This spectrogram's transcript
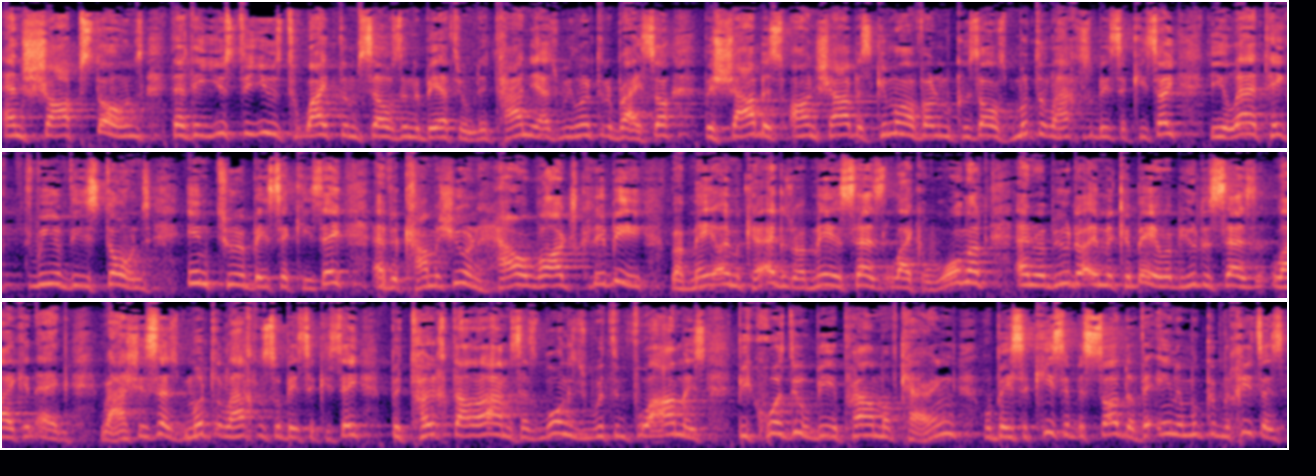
and sharp stones that they used to use to wipe themselves in the bathroom. The Tanya, as we learned in the Brisa, B'Shabbos, on Shabbos, Gimel Avarim Kuzal, Mutal Hachas Beisakisai, he allowed to take three of these stones into the Beisakisai, and the Kamashur, and how large could it be? Rabbi Meir says like a walnut, and Rabbi Yehuda Rabbi Yehuda says like an egg. Rashi says, Mutal Hachas Beisakisai, B'Toich Dalam, as long as it's within four ames, because there would be a problem of carrying, or Beisakisai Besada, Ve'ena Mukam Mechitzas,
